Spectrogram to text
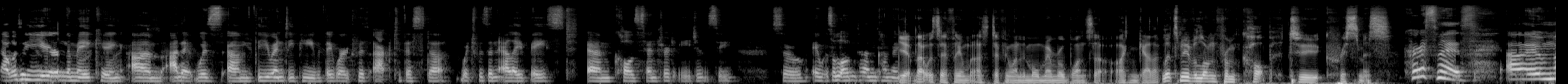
That was a year in the making, um, and it was um, the UNDP. They worked with Activista, which was an LA-based um, cause-centered agency. So it was a long time coming. Yeah, that was definitely that's definitely one of the more memorable ones that I can gather. Let's move along from COP to Christmas. Christmas, um,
